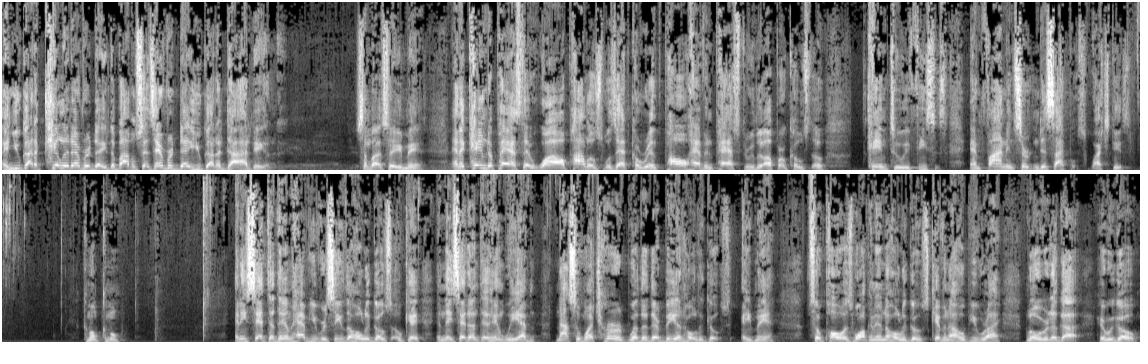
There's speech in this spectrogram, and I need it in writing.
and you got to kill it every day. The Bible says every day you got to die daily. Somebody say amen. And it came to pass that while Apollos was at Corinth, Paul, having passed through the upper coast, of, came to Ephesus and finding certain disciples. Watch this. Come on, come on. And he said to them, Have you received the Holy Ghost? Okay. And they said unto him, We have not so much heard whether there be a Holy Ghost. Amen. So Paul is walking in the Holy Ghost. Kevin, I hope you're right. Glory to God. Here we go.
